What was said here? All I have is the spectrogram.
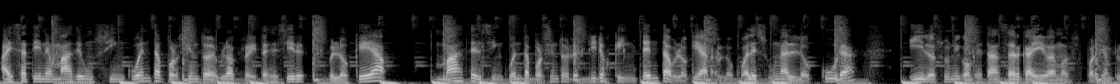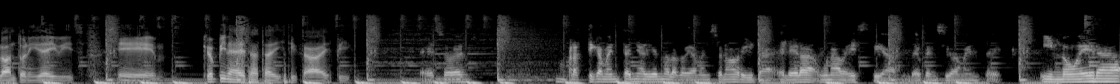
Aiza tiene más de un 50% de block rate, es decir, bloquea más del 50% de los tiros que intenta bloquear, lo cual es una locura. Y los únicos que están cerca, ahí vemos, por ejemplo, Anthony Davis. Eh, ¿Qué opinas de esta estadística, Spi? Eso es prácticamente añadiendo lo que había mencionado ahorita, él era una bestia defensivamente. Y no era,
